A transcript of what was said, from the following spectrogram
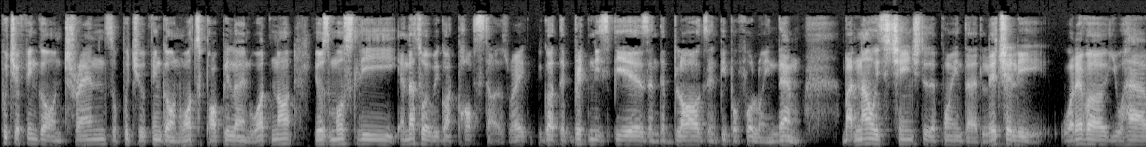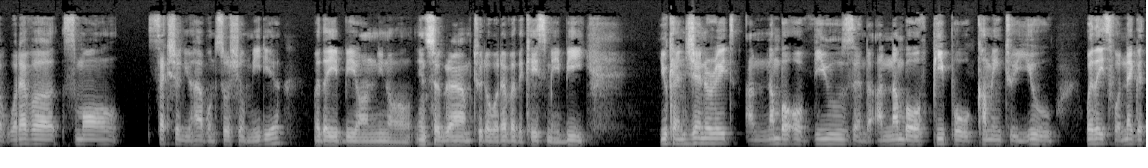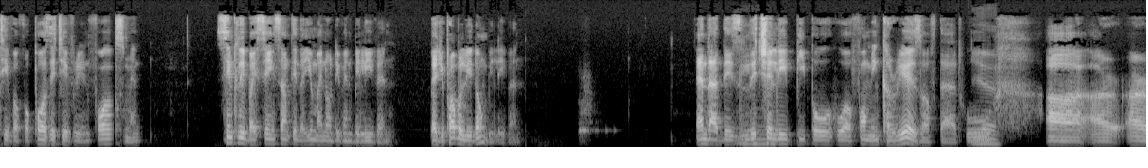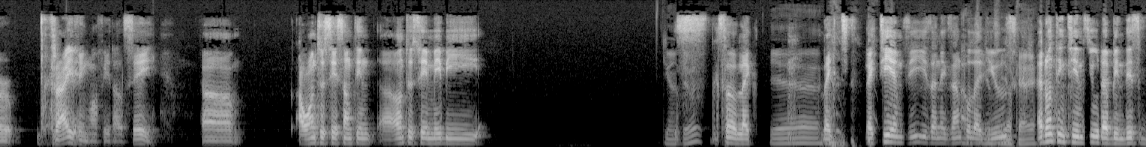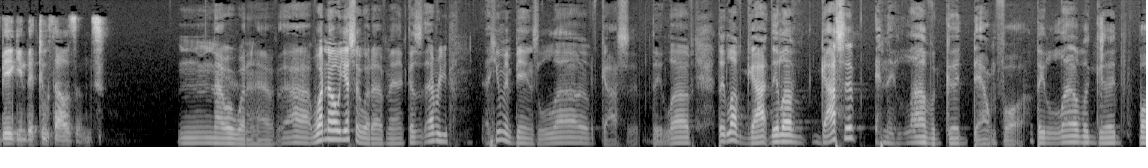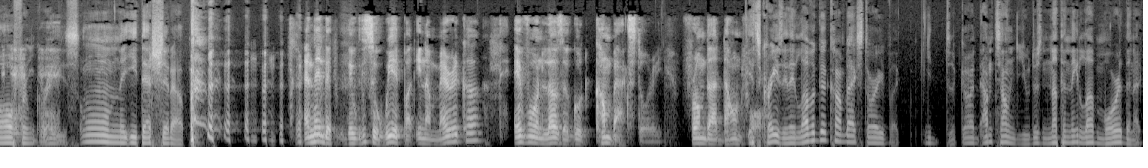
put your finger on trends or put your finger on what's popular and whatnot. It was mostly, and that's why we got pop stars, right? We got the Britney Spears and the blogs and people following them. But now it's changed to the point that literally whatever you have, whatever small section you have on social media, whether it be on, you know, Instagram, Twitter, whatever the case may be, you can generate a number of views and a number of people coming to you, whether it's for negative or for positive reinforcement, simply by saying something that you might not even believe in, that you probably don't believe in. And that there's literally people who are forming careers of that, who Yeah. are are are thriving off it. I'll say. Um, I want to say something. I want to say maybe You do it? so like Yeah. like like TMZ is an example Oh, I'd TMZ, use. okay. I don't think TMZ would have been this big in the 2000s. No, it wouldn't have. Uh, well, no, yes, it would have, man. Because every human beings love gossip. They love, they love God. They love gossip, and they love a good downfall. They love a good fall from grace. Mm, they eat that shit up. And then the, the, this is a weird, but in America, everyone loves a good comeback story from that downfall. it's crazy. They love a good comeback story, but you, God, I'm telling you, there's nothing they love more than a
